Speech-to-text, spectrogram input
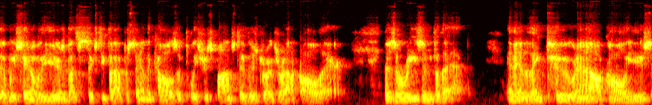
that we've seen over the years, about 65% of the calls that police responds to, there's drugs or alcohol there. There's a reason for that. And the other thing, too, around alcohol use,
